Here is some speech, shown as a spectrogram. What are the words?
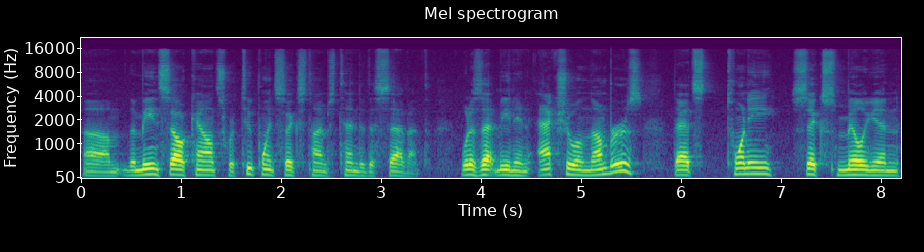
Um, the mean cell counts were 2.6 times 10 to the 7th. What does that mean in actual numbers? That's 26 million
